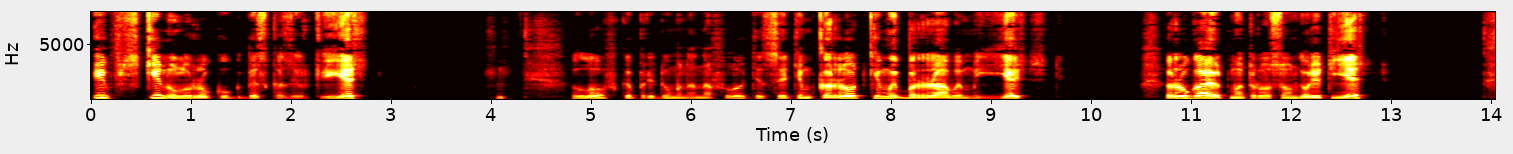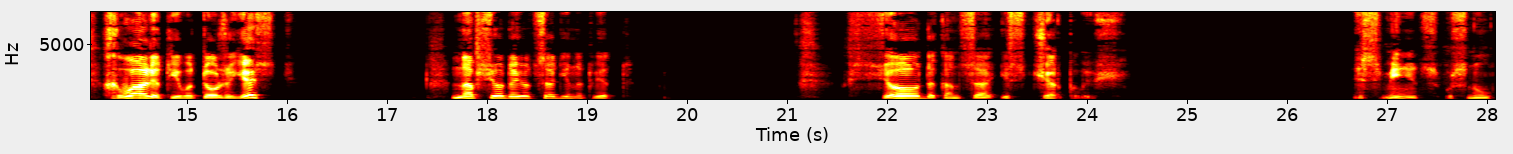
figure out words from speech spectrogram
и вскинул руку к бескозырке. — Есть? — Ловко придумано на флоте с этим коротким и бравым «есть». Ругают матроса, он говорит «есть». Хвалят его тоже «есть». На все дается один ответ. Все до конца исчерпывающий. Эсминец уснул.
